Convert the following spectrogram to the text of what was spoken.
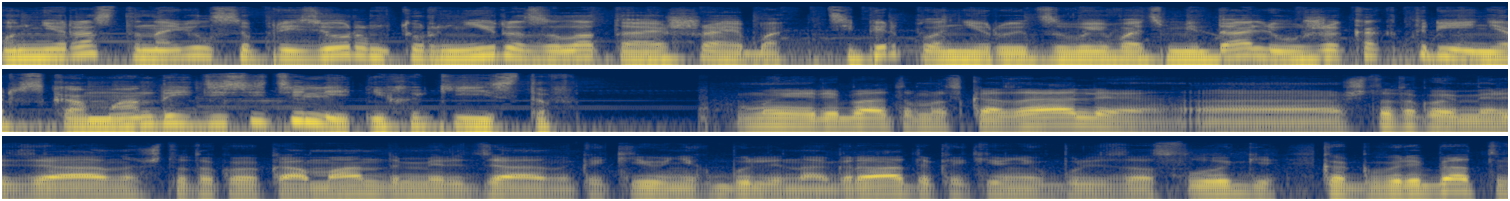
Он не раз становился призером турнира «Золотая шайба». Теперь планирует завоевать медали уже как тренер с командой десятилетних хоккеистов. Мы ребятам рассказали, э, что такое Меридиан, что такое команда Меридиан, какие у них были награды, какие у них были заслуги. Как бы ребята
